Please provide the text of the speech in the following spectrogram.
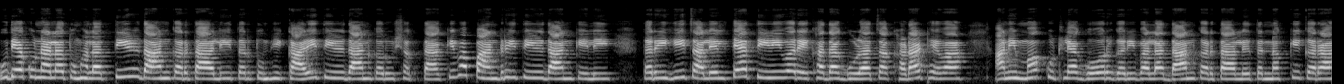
उद्या कुणाला तुम्हाला तीळ दान करता आली तर तुम्ही काळी तीळ दान करू शकता किंवा पांढरी तीळ दान केली तरीही चालेल. त्या तिळीवर एखादा गुळाचा खडा ठेवा. आणि मग कुठल्या गोर गरिबाला दान करता आले तर नक्की करा.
